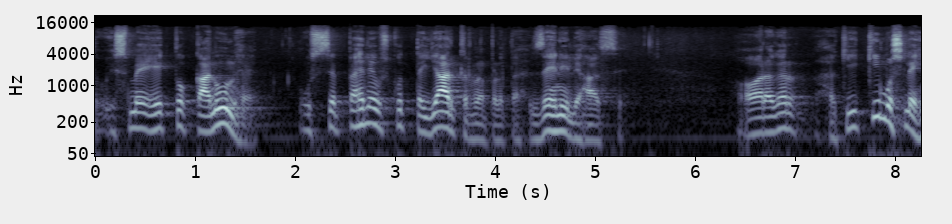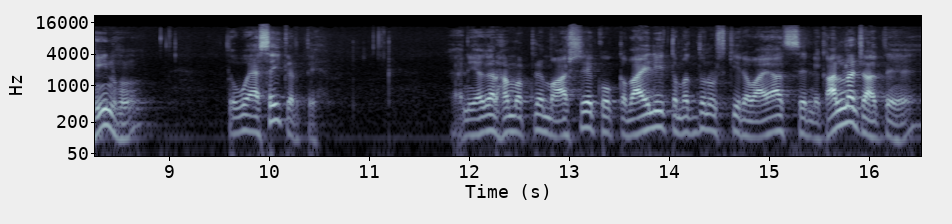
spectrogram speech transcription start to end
تو اس میں ایک تو قانون ہے۔ اس سے پہلے اس کو تیار کرنا پڑتا ہے ذہنی لحاظ سے۔ اور اگر حقیقی مسلحین ہوں تو وہ ایسا ہی کرتے ہیں۔ یعنی اگر ہم اپنے معاشرے کو قبائلی تمدن اس کی روایات سے نکالنا چاہتے ہیں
